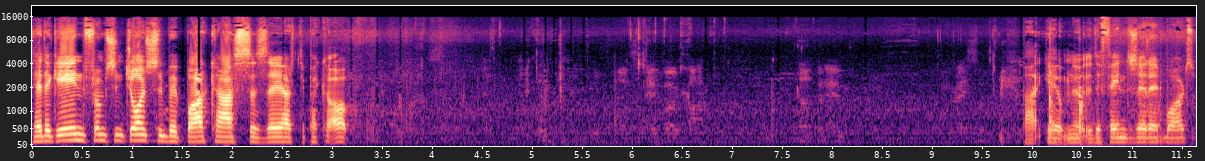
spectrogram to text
Head again from St Johnstone, but Barkas is there to pick it up. Back out now the defenders there, Edwards.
